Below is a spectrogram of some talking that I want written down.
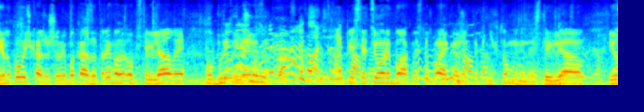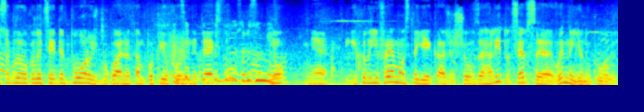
Янукович каже, що рибака затримали, обстріляли, побили. Я його... А після цього рибак виступає, каже, так ніхто мене не стріляв. І особливо, коли це йде поруч, буквально там по пів хвилини тексту. Ну, е, і коли Єфремов стає і каже, що взагалі-то це все винний Янукович.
